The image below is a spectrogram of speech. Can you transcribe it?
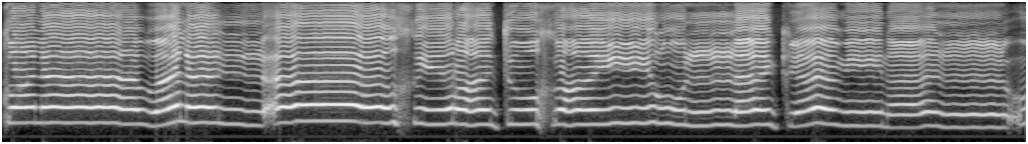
قلى. الآخرة خير لك من الأولى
